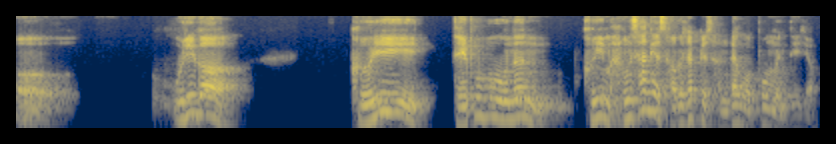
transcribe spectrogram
어, 우리가 거의 대부분은 거의 망상에 사로잡혀 산다고 보면 되죠.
